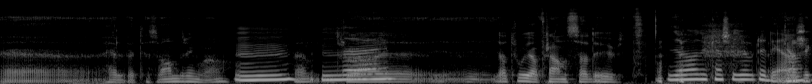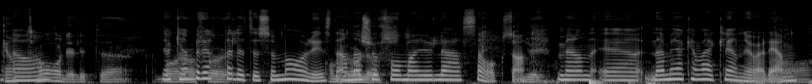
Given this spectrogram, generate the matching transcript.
eh, helvetesvandring va? Mm. Den tror jag, eh, jag tror jag fransade ut. Ja, du kanske gjorde det. Kanske kan ja. ta det lite. Jag kan berätta för, lite summariskt. Annars så får man ju läsa också. Jo, Men, eh, nej, men jag kan verkligen göra det. ja,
